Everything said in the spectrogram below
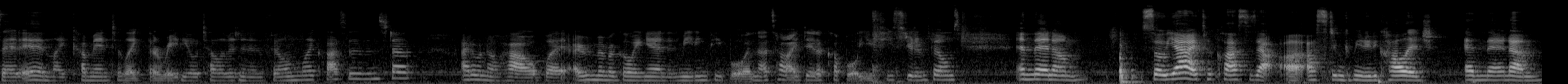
sit in, like come into like the radio, television, and film like classes and stuff. I don't know how, but I remember going in and meeting people, and that's how I did a couple UT student films. And then, um, so yeah, I took classes at uh, Austin Community College, and then um,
